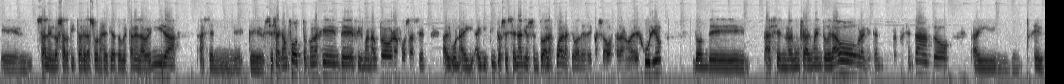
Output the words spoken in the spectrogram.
eh, salen los artistas de las obras de teatro que están en la avenida, hacen este, se sacan fotos con la gente, firman autógrafos, hacen algún, hay, hay distintos escenarios en todas las cuadras que va desde Callao hasta la 9 de julio, donde hacen algún fragmento de la obra que están representando, hay eh,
